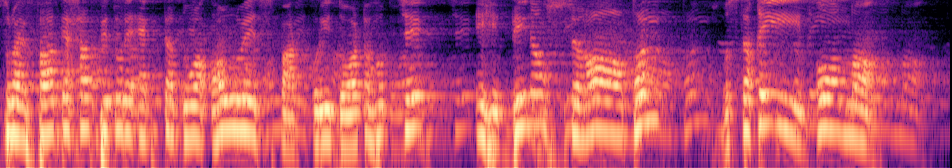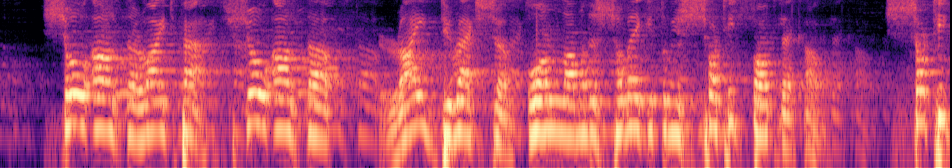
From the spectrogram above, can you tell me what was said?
সূরা ফাতিহার ভিতরে একটা দোয়া অলওয়েজ পাঠ করি। দোয়াটা হচ্ছে ইহদিনাস সিরাতাল মুস্তাকিম, ও আল্লাহ। Show us the right path. Show us the right direction. ও আল্লাহ, আমাদের সবাইকে তুমি সঠিক পথ দেখাও। সঠিক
